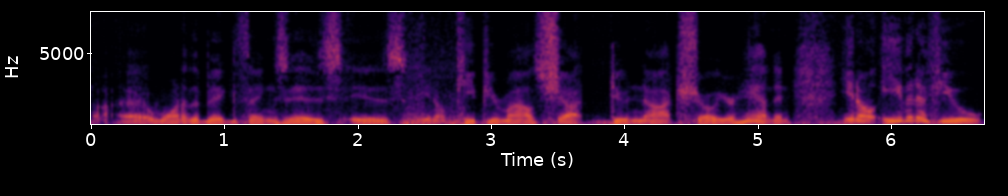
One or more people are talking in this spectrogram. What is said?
Uh, one of the big things is is you know keep your mouth shut do not show your hand and you know even if you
